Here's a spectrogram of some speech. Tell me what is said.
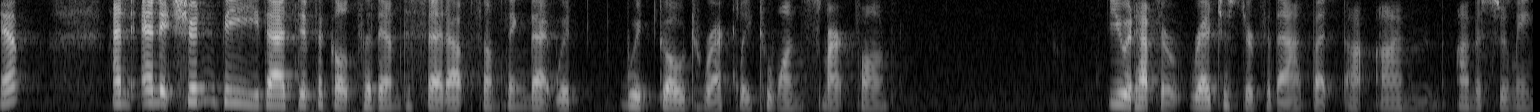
yep. And and it shouldn't be that difficult for them to set up something that would would go directly to one smartphone. You would have to register for that, but I'm I'm assuming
